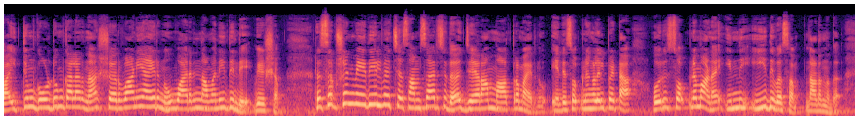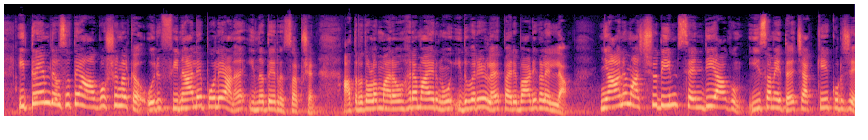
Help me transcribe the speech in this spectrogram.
വൈറ്റും ഗോൾഡും കലർന്ന ഷെർവാണിയായിരുന്നു വരൻ നവനീതിന്റെ വേഷം. റിസപ്ഷൻ വേദിയിൽ വെച്ച് സംസാരിച്ചത് ജയറാം മാത്രമായിരുന്നു. എന്റെ സ്വപ്നങ്ങളിൽപ്പെട്ട ഒരു സ്വപ്നമാണ് ഇന്ന് ഈ ദിവസം നടന്നത്. ഇത്രയും ദിവസത്തെ ആഘോഷങ്ങൾക്ക് ഒരു ഫിനാലെ പോലെയാണ് ഇന്നത്തെ റിസപ്ഷൻ. അത്രത്തോളം മനോഹരമായിരുന്നു ഇതുവരെയുള്ള പരിപാടികളെല്ലാം. ഞാനും അശ്വതിയും സെന്റിയാകും ഈ സമയത്ത് ചക്കയെക്കുറിച്ച്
